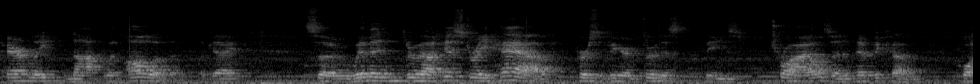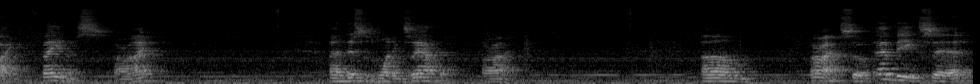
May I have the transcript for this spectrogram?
apparently not with all of them, okay? So women throughout history have persevered through this, these trials and have become quite famous, all right? And this is one example, all right? Um, all right, so that being said,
